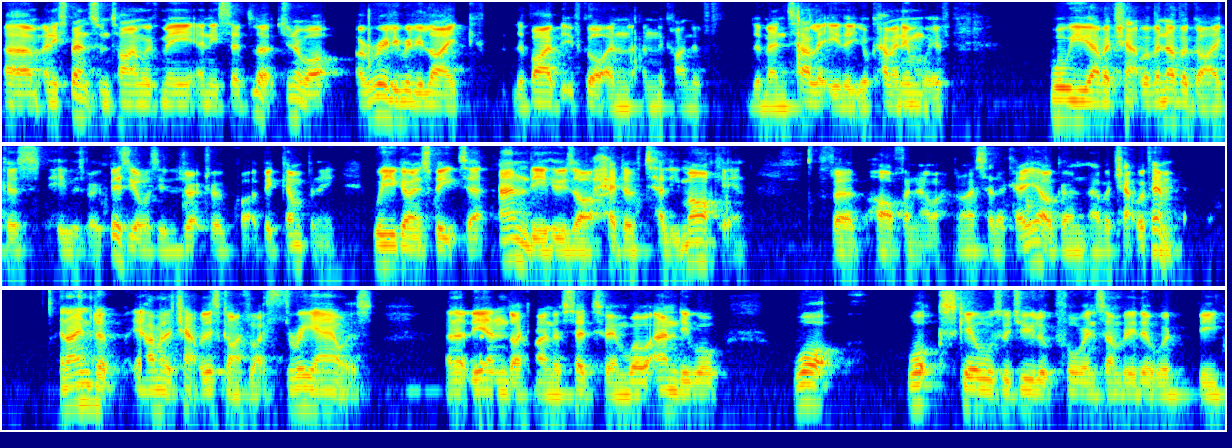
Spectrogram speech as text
Um, and he spent some time with me and he said, look, do you know what? I really, really like the vibe that you've got and, and the kind of the mentality that you're coming in with. Will you have a chat with another guy? Because he was very busy, obviously, the director of quite a big company. Will you go and speak to Andy, who's our head of telemarketing, for half an hour? And I said, okay, yeah, I'll go and have a chat with him. And I ended up having a chat with this guy for like three hours. And at the end, I kind of said to him, well, Andy, well, what what skills would you look for in somebody that would be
